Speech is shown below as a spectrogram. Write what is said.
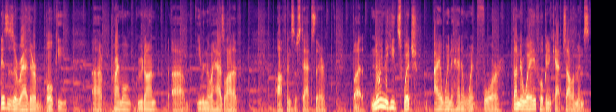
This is a rather bulky uh, Primal Groudon, uh, even though it has a lot of offensive stats there. But knowing the heat switch, I went ahead and went for Thunder Wave, hoping to catch Salamence.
